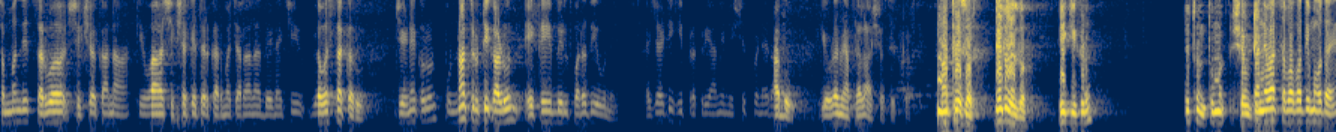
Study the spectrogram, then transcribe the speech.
संबंधित सर्व शिक्षकांना किंवा शिक्षकेतर कर्मचाऱ्यांना देण्याची व्यवस्था करू जेणेकरून पुन्हा त्रुटी काढून एकही बिल परत येऊ नये. याच्यासाठी ही प्रक्रिया आम्ही निश्चितपणे राबवू एवढं मी आपल्याला आश्वासित करतो. मात्र सर देतो देतो. एक इकडं. देतो ना तुम शेवटी. धन्यवाद सभापती महोदय.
